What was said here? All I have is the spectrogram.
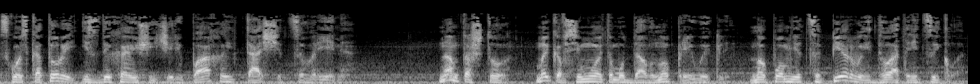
сквозь который издыхающей черепахой тащится время. Нам-то что? Мы ко всему этому давно привыкли. Но помнится, первые два-три цикла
